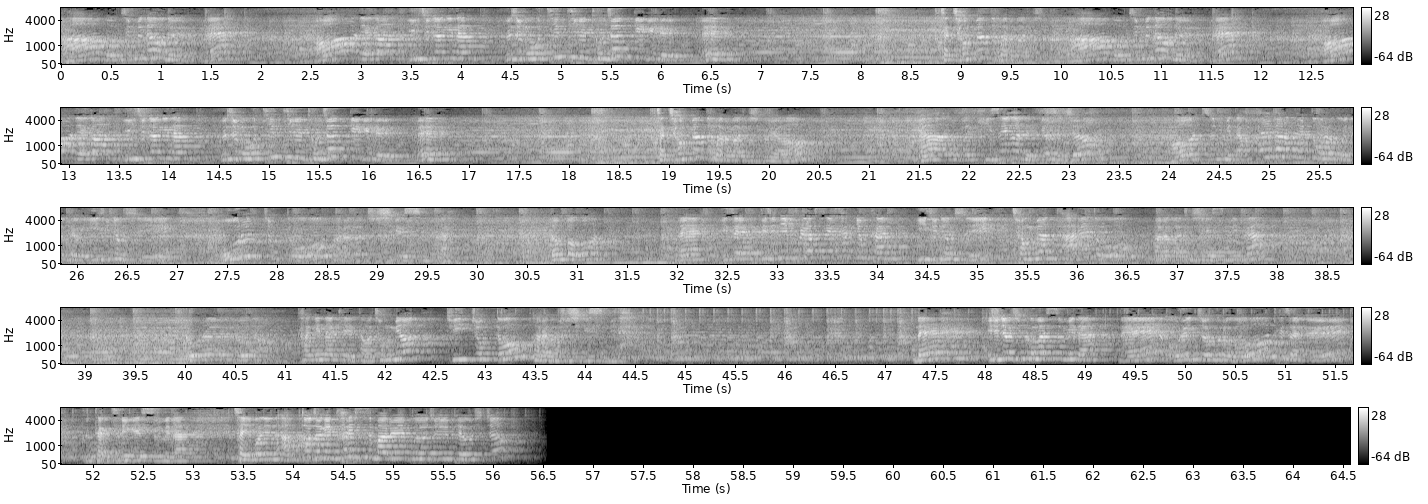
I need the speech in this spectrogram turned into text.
아, 멋집니다, 오늘. 네. 아, 내가 이준영이다. 요즘 OTT의 도전 깨기를. 네. 자, 정면도 바로 봐주시고요. 아, 멋집니다, 오늘. 네. 아, 내가 이준영이다. 요즘 OTT의 도전 깨기를. 네. 자, 정면도 바로 봐주시고요. 야, 정말 기세가 느껴지죠? 멋집니다. 활발한 활동을 하고 있는 배우 이준영 씨. 오른쪽도 바라봐 주시겠습니다. 넘버 원. 네, 이제 디즈니 플러스에 상륙한 이준영 씨. 정면 아래도 바라봐 주시겠습니까? 로얄 로더. 강인한 캐릭터. 정면 뒤쪽도 바라봐 주시겠습니다. 네, 이준영 씨 고맙습니다. 네, 오른쪽으로 퇴장을 부탁드리겠습니다. 자, 이번엔 압도적인 카리스마를 보여줄 배우시죠?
